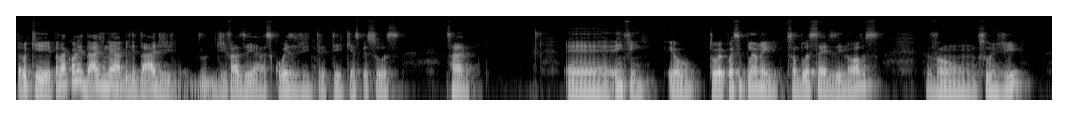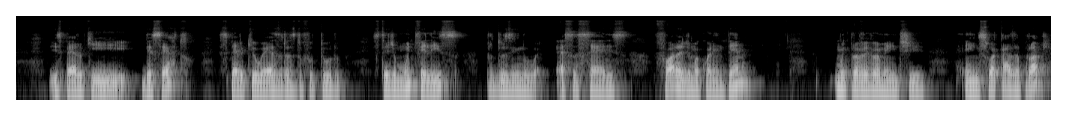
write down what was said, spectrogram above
pelo que pela qualidade, né? A habilidade de fazer as coisas, de entreter aqui as pessoas, sabe? É, enfim, eu tô com esse plano aí. São duas séries aí novas, vão surgir. Espero que dê certo. Espero que o Esdras do futuro esteja muito feliz produzindo essas séries fora de uma quarentena muito provavelmente em sua casa própria.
